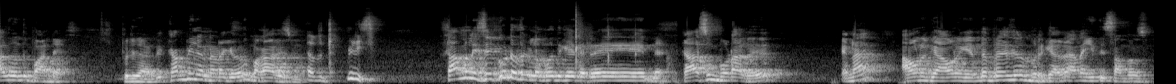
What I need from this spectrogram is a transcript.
அது வந்து பாண்டே. புரியுதா? இது கம்பியில் நடக்கிறது மகாவிஷ்ணு. தமிழிசை கூட்டத்துக்குள்ளே போது கேட்டுட்டேன்னு காசும் போடாது. ஏன்னா அவனுக்கு அவனுக்கு எந்த பிரயோஜனமும் இருக்காது. ஆனால் இது சந்தோஷம்.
